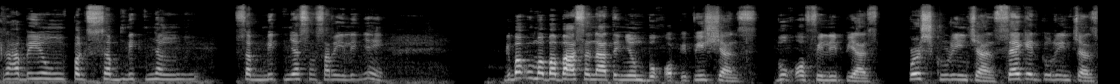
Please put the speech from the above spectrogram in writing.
Grabe yung pag-submit niyang submit niya sa sarili niya eh. 'Di ba kung mababasa natin yung Book of Ephesians, Book of Philippians, 1 Corinthians, 2 Corinthians,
